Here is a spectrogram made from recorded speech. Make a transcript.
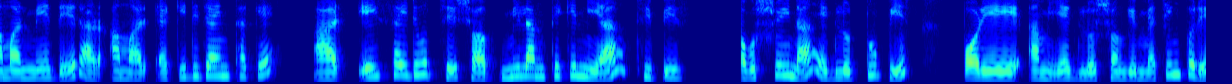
আমার মেয়েদের আর আমার একই ডিজাইন থাকে, আর এই সাইডে হচ্ছে সব মিলান থেকে নেওয়া থ্রি পিস অবশ্যই না, এগুলো টু পিস পরে আমি এগুলোর সঙ্গে ম্যাচিং করে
